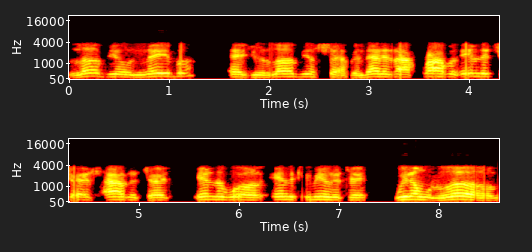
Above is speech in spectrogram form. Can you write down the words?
Love your neighbor as you love yourself. And that is our problem in the church, out of the church, in the world, in the community. We don't love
